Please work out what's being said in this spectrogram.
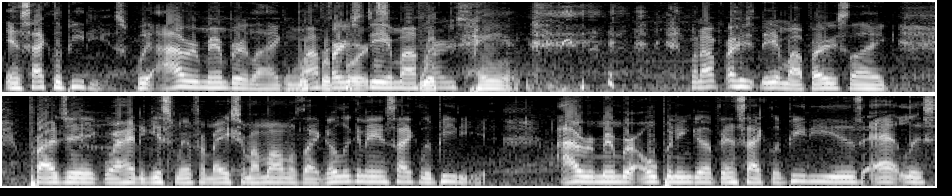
encyclopedias. I remember like when I first did my with first hands. when I first did my first like project where I had to get some information, my mom was like, "Go look in the encyclopedia." I remember opening up encyclopedias, atlas,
